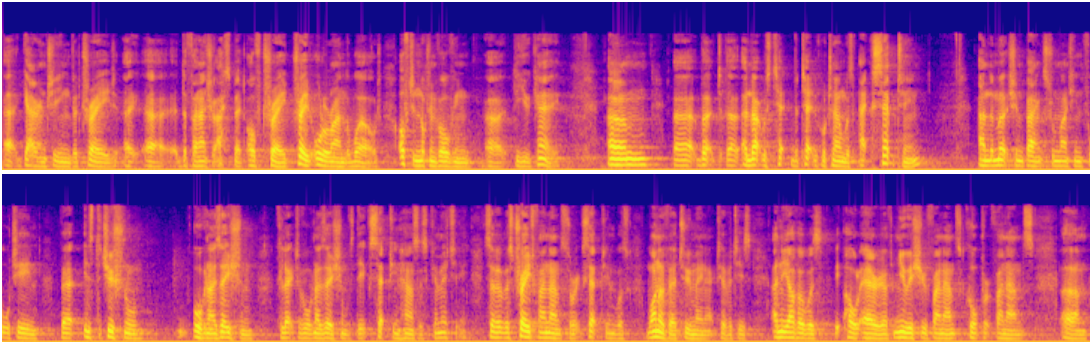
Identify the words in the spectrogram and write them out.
uh, guaranteeing the trade, uh, the financial aspect of trade, trade all around the world, often not involving the UK. Um, and the technical term was accepting, and the merchant banks from 1914, their institutional organisation collective organisation was the Accepting Houses Committee. So there was trade finance or accepting was one of their two main activities, and the other was the whole area of new issue finance, corporate finance, um,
